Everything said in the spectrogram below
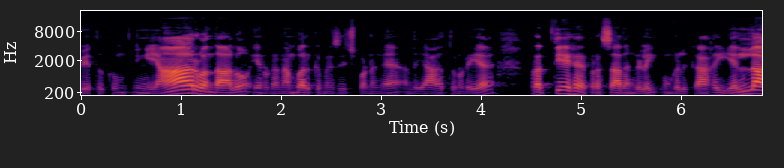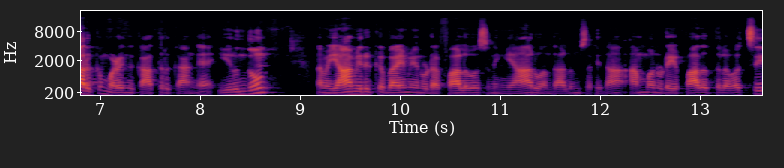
பேத்துக்கும் நீங்கள் யார் வந்தாலும் என்னோட நம்பருக்கு மெசேஜ் பண்ணுங்கள் அந்த யாகத்தினுடைய பிரத்யேக பிரசாதங்களை உங்களுக்காக எல்லாருக்கும் வழங்க காத்திருக்காங்க. இருந்தும் நம்ம யாம் இருக்க பயமையனோட ஃபாலோவர்ஸ் நீங்கள் யார் வந்தாலும் சரி தான் அம்மனுடைய பாதத்தில் வச்சு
